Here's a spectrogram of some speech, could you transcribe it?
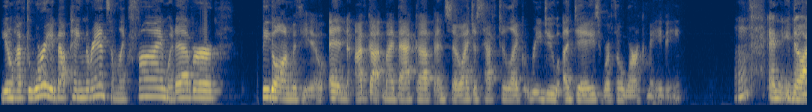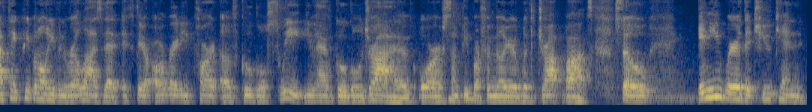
you don't have to worry about paying the ransom. Like fine, whatever, be gone with you. And I've got my backup, and so I just have to like redo a day's worth of work maybe. Mm-hmm. And you know, I think people don't even realize that if they're already part of Google Suite, you have Google Drive, or some people are mm-hmm. familiar with Dropbox. So anywhere that you can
